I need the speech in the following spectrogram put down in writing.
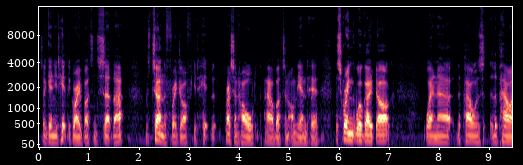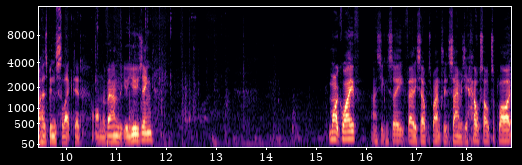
So again you'd hit the grey button to set that. And to turn the fridge off you'd hit the press and hold the power button on the end here. The screen will go dark when uh, the powers the power has been selected on the van that you're using. Microwave as you can see, fairly self-explanatory, the same as your household supply,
